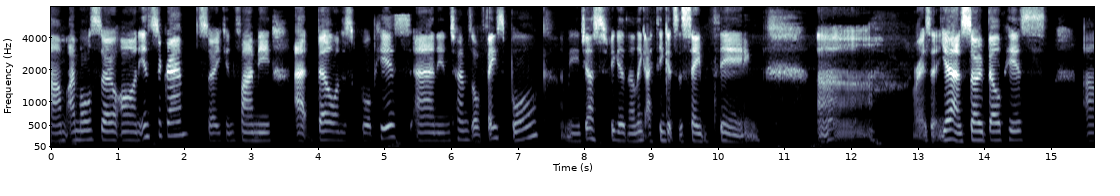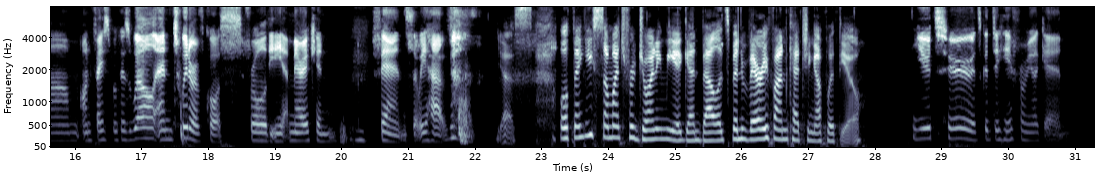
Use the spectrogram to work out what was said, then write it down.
Um, I'm also on Instagram, so you can find me at Bel underscore Pierce. And in terms of Facebook, let me just figure the link. I think it's the same thing. Uh, where is it? Yeah, so Bel Pierce um, on Facebook as well, and Twitter, of course, for all the American fans that we have. Yes. Well, thank you so much for joining me again, Bel. It's been very fun catching up with you. You too. It's good to hear from you again.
